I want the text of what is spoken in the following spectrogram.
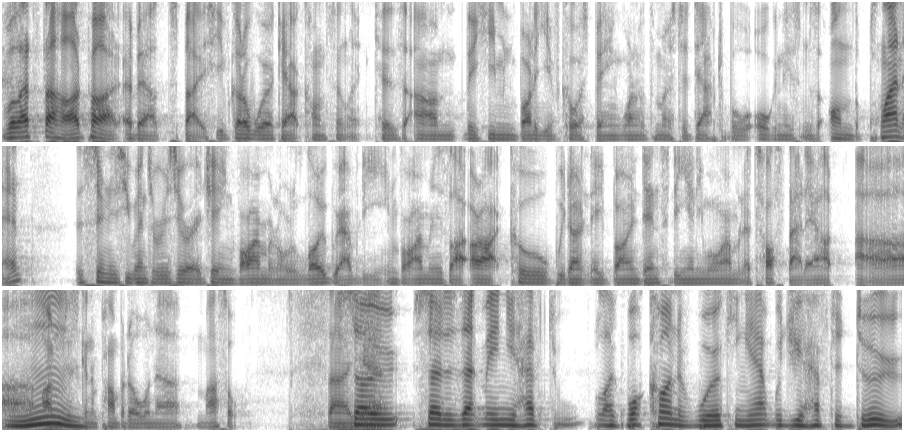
Well, that's the hard part about space. You've got to work out constantly because um, the human body, of course, being one of the most adaptable organisms on the planet, as soon as you enter a zero G environment or a low gravity environment, is like, all right, cool, we don't need bone density anymore. I'm going to toss that out. Uh, I'm just going to pump it all in a muscle. So, So, yeah. so does that mean you have to like what kind of working out would you have to do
